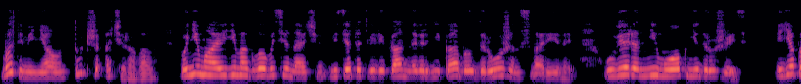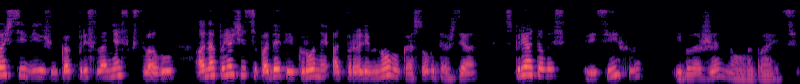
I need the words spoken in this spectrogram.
Вот и меня он тут же очаровал. Понимаю, не могло быть иначе, ведь этот великан наверняка был дружен с Мариной, уверен, не мог не дружить. И я почти вижу, как, прислонясь к стволу, она прячется под этой кроной от проливного косого дождя, спряталась, притихла и блаженно улыбается.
